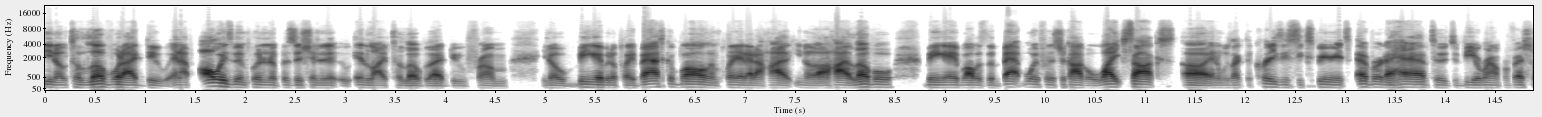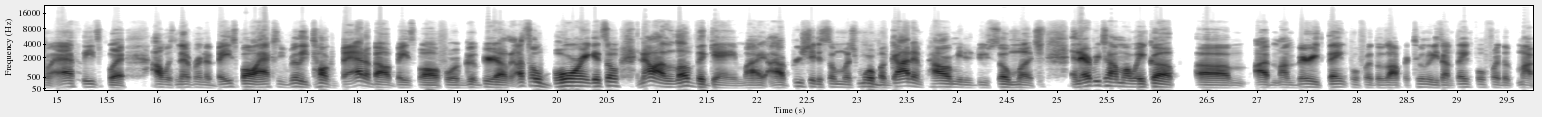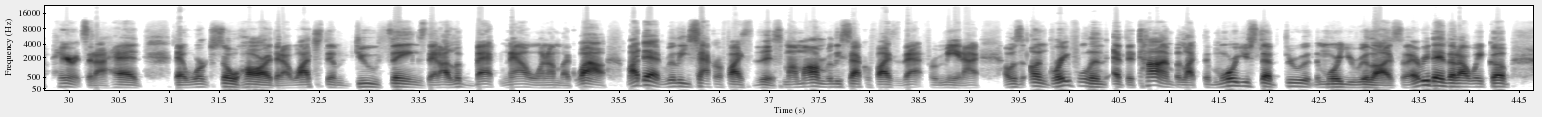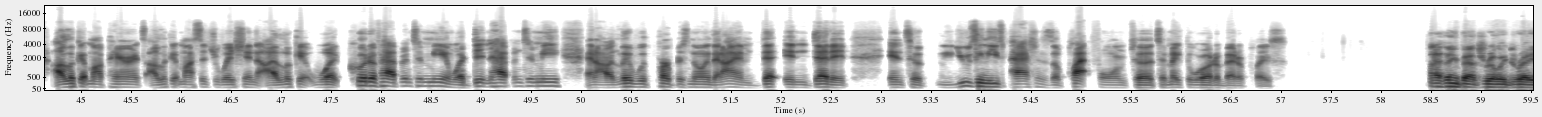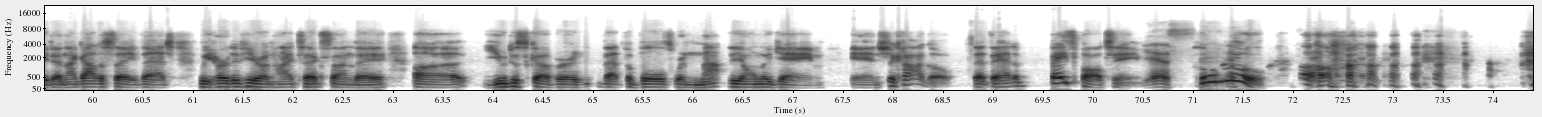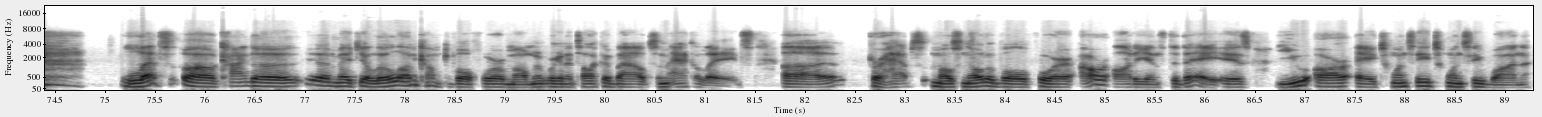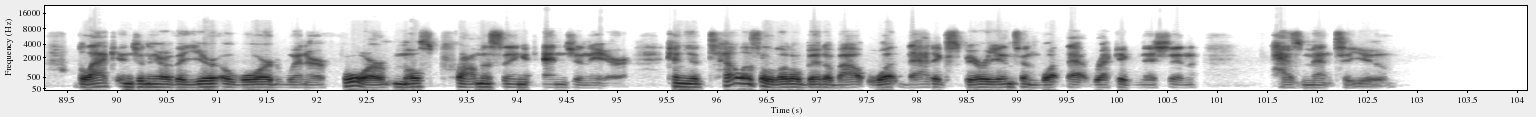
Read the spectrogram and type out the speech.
you know to love what I do, and I've always been put in a position in, life to love what I do. From you know being able to play basketball and play it at a high you know a high level, being able I was the bat boy for the Chicago White Sox, uh, and it was like the craziest experience ever to have to to be around professional athletes. But I was never into baseball. I actually really talked bad about baseball for a good period. I was like, that's so boring. It's so now I love the game. I, I appreciate it so much more. But God empowered me to do so much. And every time I wake up, um, I'm, I'm very thankful for those opportunities. I'm thankful for the my parents that I had that worked so hard that I watched them do things that I look back now and I'm like, wow, my dad really sacrificed this. My mom really sacrificed that for me. And I, I was ungrateful in, at the time, but like the more you step through it, the more you realize. So every day that I wake up, I look at my parents, I look at my situation, I look at what could have happened to me and what didn't happen to me, and I live with purpose, knowing that I am de- indebted into using these passions as a platform to to make the world a better place. I think that's really great. And I got to say that we heard it here on High Tech Sunday. Uh, you discovered that the Bulls were not the only game in Chicago, that they had a baseball team. Yes. Who knew? Uh, let's uh, kind of make you a little uncomfortable for a moment. We're going to talk about some accolades. Perhaps most notable for our audience today is you are a 2021 Black Engineer of the Year Award winner for Most Promising Engineer. Can you tell us a little bit about what that experience and what that recognition has meant to you?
